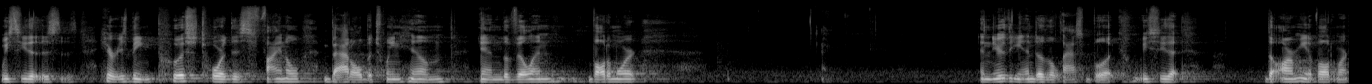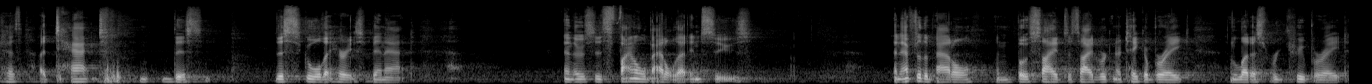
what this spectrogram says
we see that this is Harry's being pushed toward this final battle between him and the villain, Voldemort. And near the end of the last book, we see that the army of Voldemort has attacked this, this school that Harry's been at. And there's this final battle that ensues. And after the battle, when both sides decide we're going to take a break and let us recuperate,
